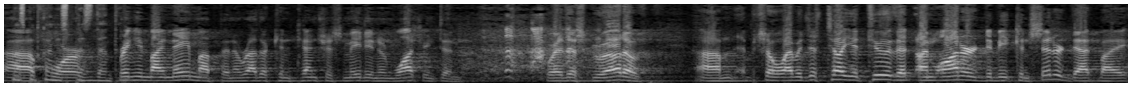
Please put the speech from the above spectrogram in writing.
na uh, spotkaniu z prezydentem. bringing my name up in a rather contentious meeting in Washington, where this grew out of. Um, so I would just tell you too that I'm honored to be considered that by,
